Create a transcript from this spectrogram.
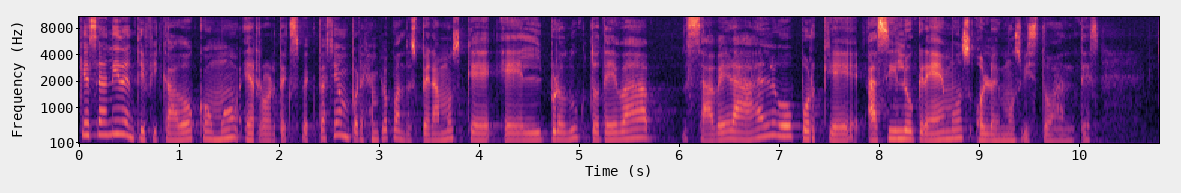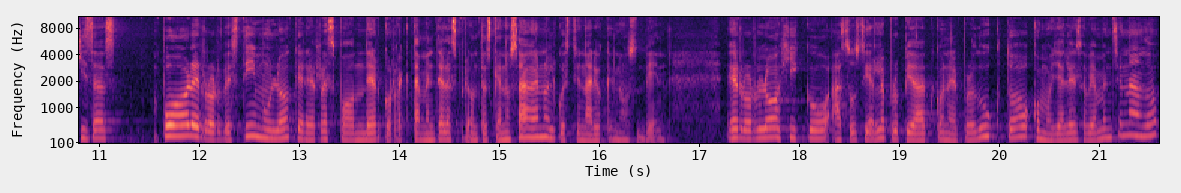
que se han identificado como error de expectación. Por ejemplo, cuando esperamos que el producto deba saber algo porque así lo creemos o lo hemos visto antes. Quizás por error de estímulo, querer responder correctamente a las preguntas que nos hagan o el cuestionario que nos den. Error lógico, asociar la propiedad con el producto, como ya les había mencionado,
